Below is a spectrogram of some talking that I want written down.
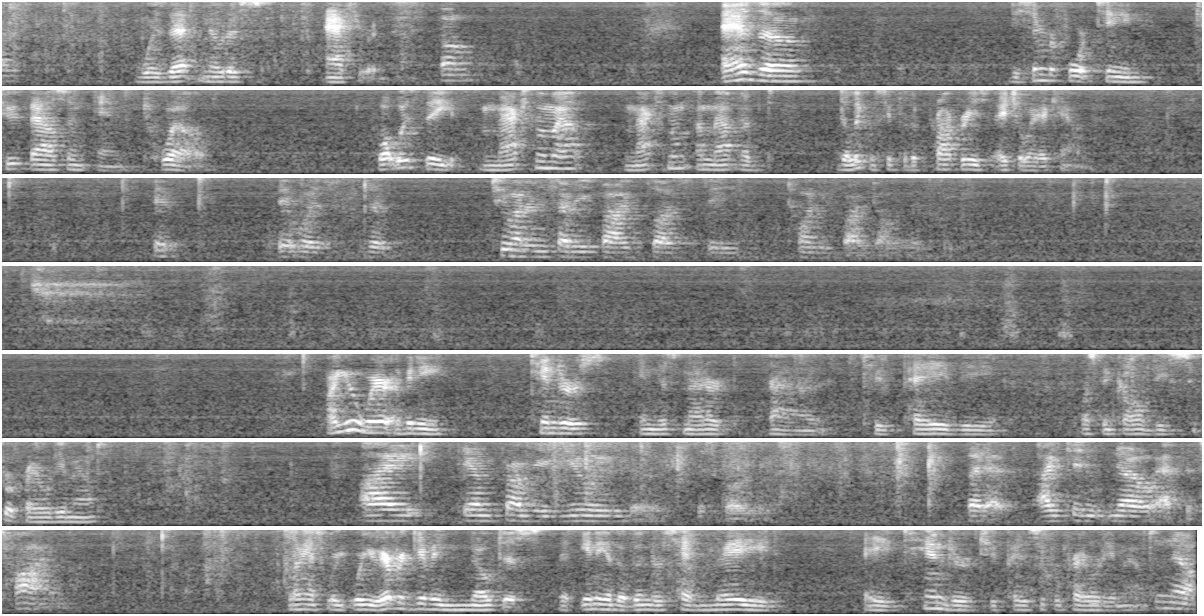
Was that notice accurate? Oh, As of December 14, 2012, what was the maximum amount, maximum amount of delinquency for the property's HOA account? it, it was the two hundred and seventy-five plus the twenty-five dollar fee. Are you aware of any tenders in this matter uh, to pay the, what's been called the super priority amount? I am from reviewing the disclosures, but I didn't know at the time. Let me ask, were were you ever given notice that any of the lenders had made a tender to pay the super priority amount? No.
